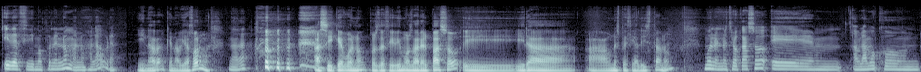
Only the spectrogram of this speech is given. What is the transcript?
y decidimos ponernos manos a la obra. Y nada, que no había forma. Nada. Así que bueno, pues decidimos dar el paso y ir a, a un especialista, ¿no? Bueno, en nuestro caso eh, hablamos con,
